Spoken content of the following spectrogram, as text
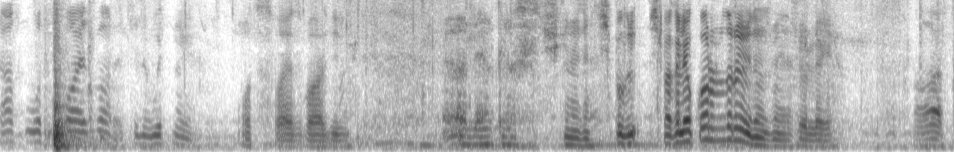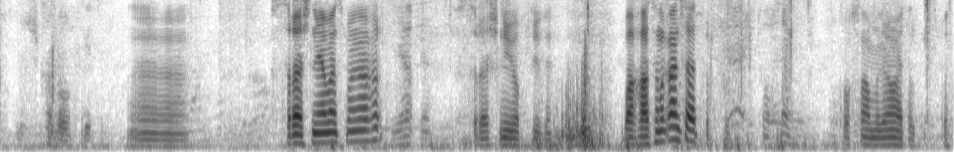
Краска отыз пайыз бар ішінде өтмеген. Отыз пайыз бар дейді әлі краскасы түскен екен. Шпаклевка ұрдырып едіңіз міне шөлеге а шыққанда болып ә, страшный емес пе ақыр жоқ страшный жоқ дейді. Бағасын қанша айтып тұрсыз тоқсан. Тоқсан миллион айтылып тұрыпты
